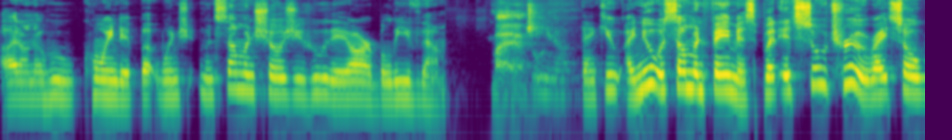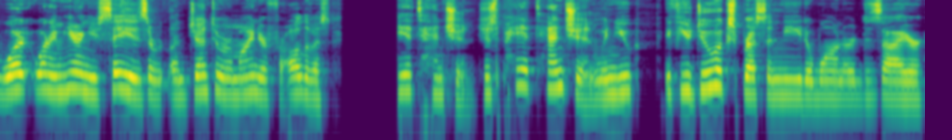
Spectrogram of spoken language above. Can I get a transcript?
I don't know who coined it, but when when someone shows you who they are, believe them. Maya Angelou. You know, thank you. I knew it was someone famous, but it's so true, right? So what what I'm hearing you say is a, a gentle reminder for all of us: pay attention. Just pay attention when you if you do express a need, a want, or a desire.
